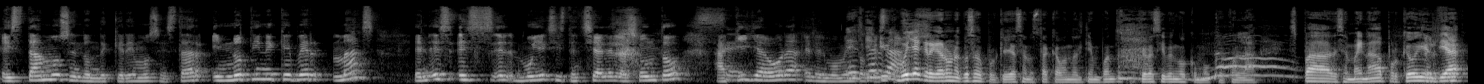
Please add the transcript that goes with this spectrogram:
Estamos en donde queremos estar y no tiene que ver más. En- Es, es el- muy existencial el asunto, aquí y ahora, en el momento Es que. Voy a agregar una cosa porque ya se nos está acabando el tiempo antes, porque ahora sí vengo como que con la espada desenvainada, porque hoy el día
